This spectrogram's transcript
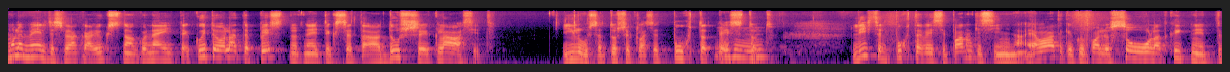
mulle meeldis väga üks nagu näide, kui te olete pestnud näiteks seda dušiklaasid, ilusad dušiklaasid, puhtad mhm. pestud mm. -hmm lihtsalt puhta vesi, pange sinna ja vaadake, kui palju soolad, kõik need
